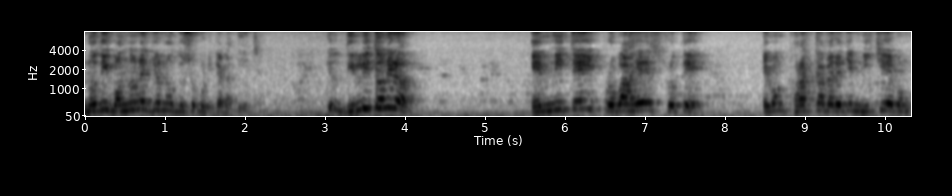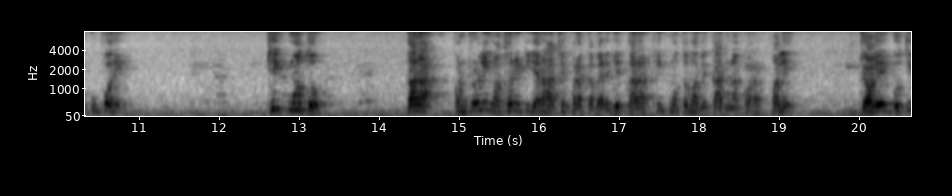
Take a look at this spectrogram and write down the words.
নদী বন্ধনের জন্য দুশো কোটি টাকা দিয়েছেন। কিন্তু দিল্লি তো নীরব। এমনিতেই প্রবাহে স্রোতে এবং ফরাক্কা ব্যারেজের নিচে এবং উপরে ঠিক মতো তারা কন্ট্রোলিং অথরিটি যারা আছে ফরাক্কা ব্যারেজে, তারা ঠিক মতোভাবে কাজ না করার ফলে জলের গতি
